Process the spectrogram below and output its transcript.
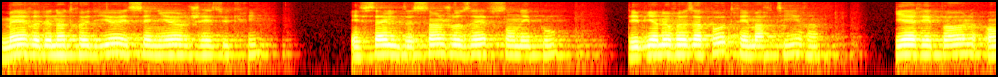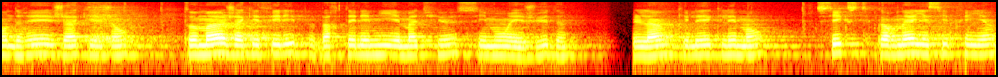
Mère de notre Dieu et Seigneur Jésus-Christ, et celle de Saint Joseph, son époux, des bienheureux apôtres et martyrs, Pierre et Paul, André, Jacques et Jean, Thomas, Jacques et Philippe, Barthélemy et Matthieu, Simon et Jude, Lin, Clé, Clément, Sixte, Corneille et Cyprien,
